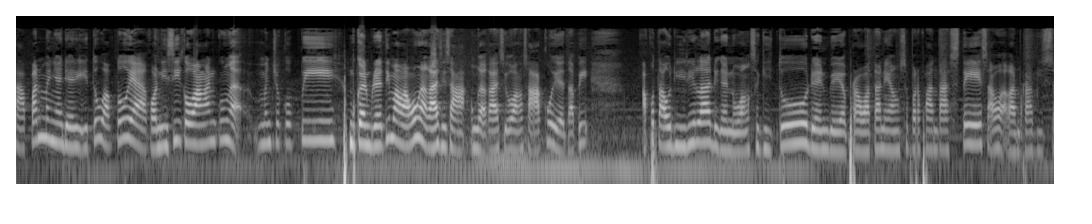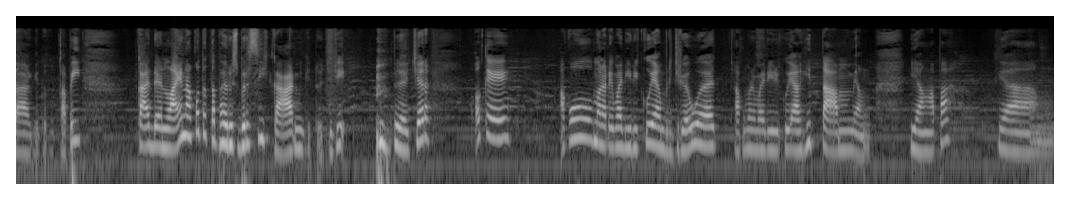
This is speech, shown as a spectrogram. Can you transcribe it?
Kapan menyadari itu? Waktu ya kondisi keuanganku nggak mencukupi. Bukan berarti mamaku nggak kasih nggak kasih uang saku ya tapi aku tahu diri lah dengan uang segitu dengan biaya perawatan yang super fantastis aku akan pernah bisa gitu. Tapi keadaan lain aku tetap harus bersihkan gitu. Jadi belajar oke aku menerima diriku yang berjerawat aku menerima diriku yang hitam yang yang apa yang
